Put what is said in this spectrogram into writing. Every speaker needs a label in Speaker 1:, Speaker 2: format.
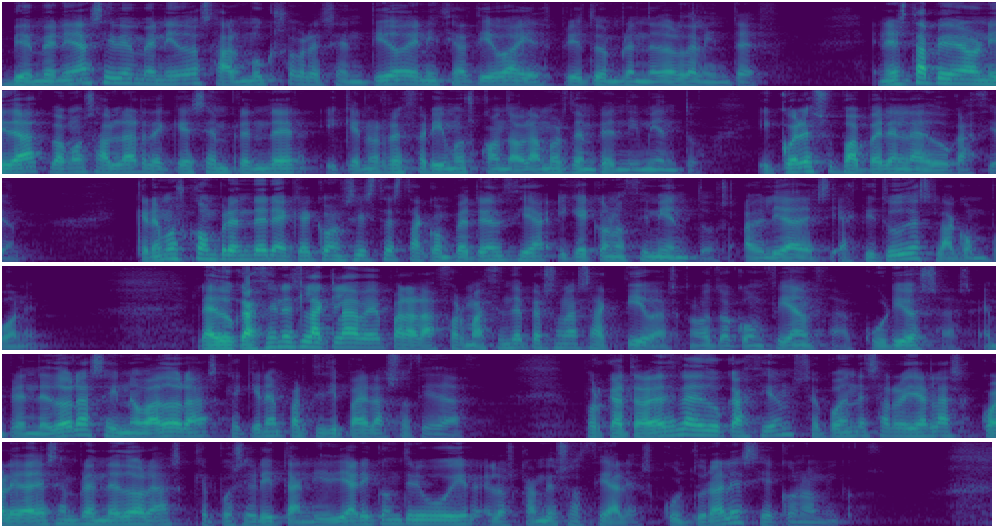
Speaker 1: Bienvenidas y bienvenidos al MOOC sobre sentido de iniciativa y espíritu emprendedor del INTEF. En esta primera unidad vamos a hablar de qué es emprender y qué nos referimos cuando hablamos de emprendimiento y cuál es su papel en la educación. Queremos comprender en qué consiste esta competencia y qué conocimientos, habilidades y actitudes la componen. La educación es la clave para la formación de personas activas, con autoconfianza, curiosas, emprendedoras e innovadoras que quieren participar en la sociedad. Porque a través de la educación se pueden desarrollar las cualidades emprendedoras que posibilitan lidiar y contribuir en los cambios sociales, culturales y económicos.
